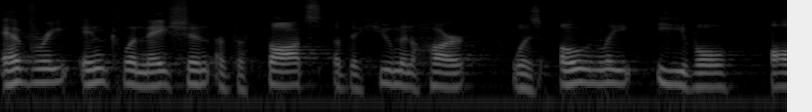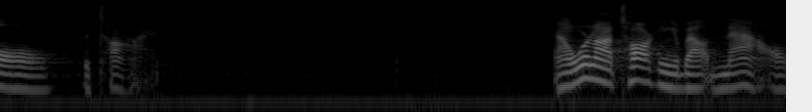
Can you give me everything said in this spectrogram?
every inclination of the thoughts of the human heart was only evil all the time. And we're not talking about now,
